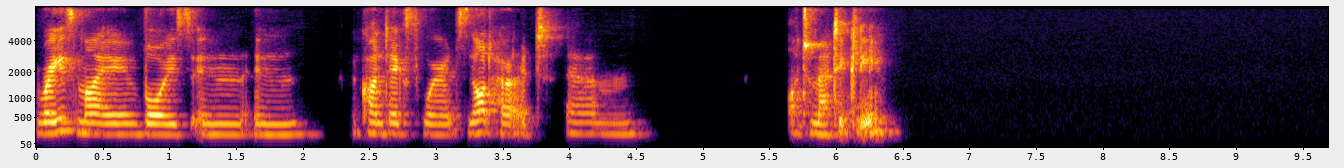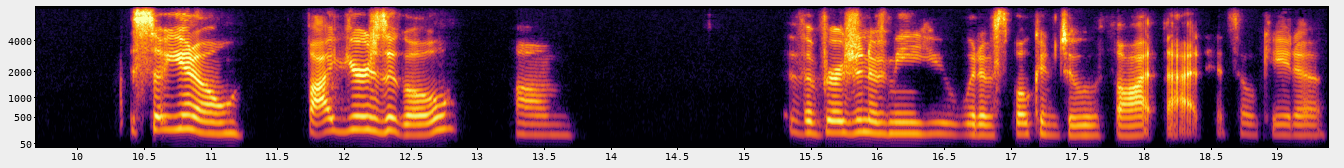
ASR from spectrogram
raise my voice in in a context where it's not heard um, automatically. So you know, five years ago, um, the version of me you would have spoken to thought that it's okay to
